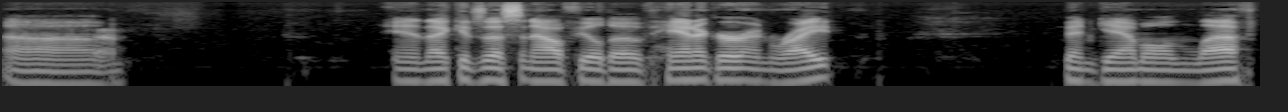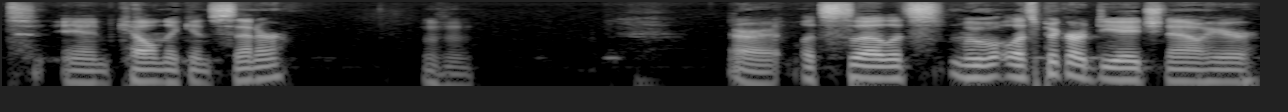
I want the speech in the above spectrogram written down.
Um, and that gives us an outfield of Haniger and right, Ben Gamel in left, and Kelenic in center. Mhm. All right, let's uh, let's move. Let's pick our DH now here.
